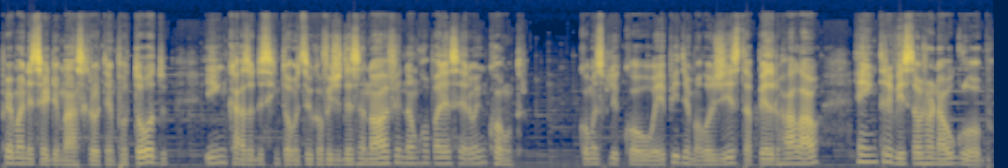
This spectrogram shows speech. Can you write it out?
permanecer de máscara o tempo todo e, em caso de sintomas de Covid-19, não comparecer ao encontro, como explicou o epidemiologista Pedro Halal em entrevista ao jornal o Globo.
